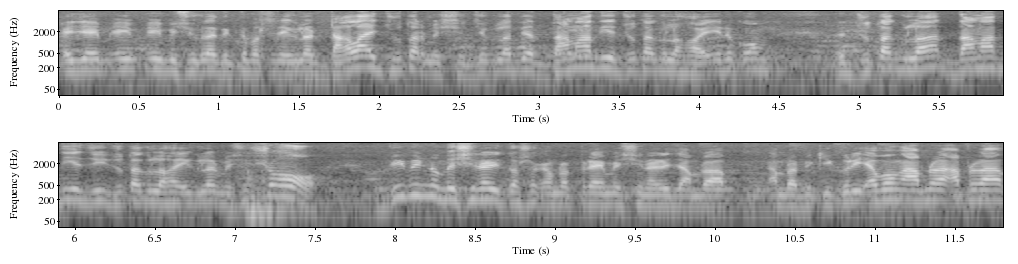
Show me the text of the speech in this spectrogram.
এই যে, এই এই মেশিনগুলো দেখতে পাচ্ছেন, এগুলো ডালাই জুতার মেশিন, যেগুলো দিয়ে দানা দিয়ে জুতাগুলো হয়। এরকম জুতাগুলা, দানা দিয়ে যে জুতাগুলো হয়, এগুলোর মেশিন সহ বিভিন্ন মেশিনারি দর্শক আমরা প্রায় মেশিনারি যে আমরা আমরা বিক্রি করি। এবং আমরা, আপনারা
